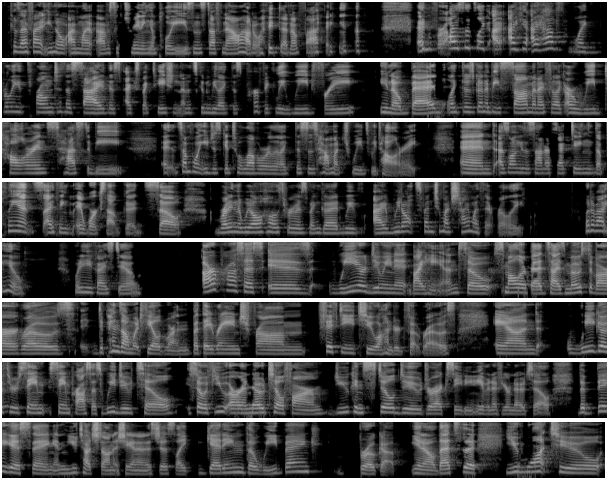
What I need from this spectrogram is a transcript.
Because I find, you know, I'm like obviously training employees and stuff now how to identify. and for us, it's like I, I I have like really thrown to the side this expectation that it's going to be like this perfectly weed free you know bed like there's going to be some and i feel like our weed tolerance has to be at some point you just get to a level where like this is how much weeds we tolerate. And as long as it's not affecting the plants i think it works out good. So running the wheel hoe through has been good. We've i we don't spend too much time with it really. What about you? What do you guys do Our process is we are doing it by hand. So smaller bed size. Most of our rows depends on what field we're in, but they range from 50 to 100 foot rows. And we go through same same process. We do till. So if you are a no-till farm, you can still do direct seeding even if you're no-till. The biggest thing, and you touched on it, Shannon, is just like getting the weed bank broke up. You know, that's the you want to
